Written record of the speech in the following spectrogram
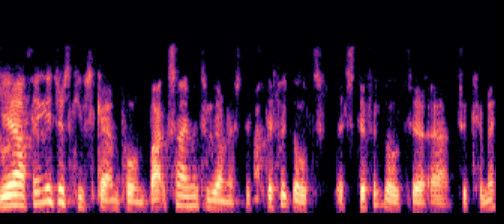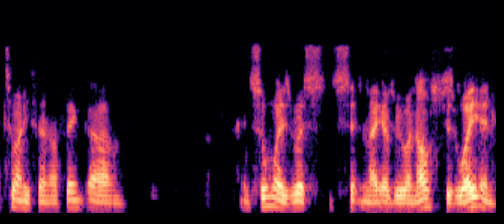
Yeah, I think it just keeps getting put back, Simon. To be honest, it's difficult. It's difficult to uh, to commit to anything. I think um, in some ways we're sitting like everyone else, just waiting.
